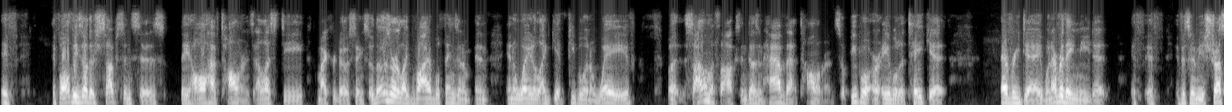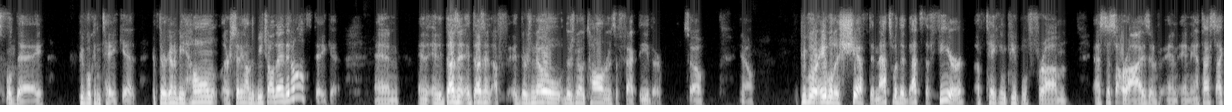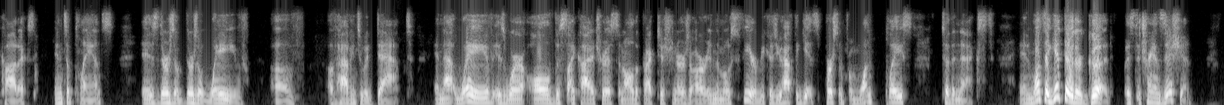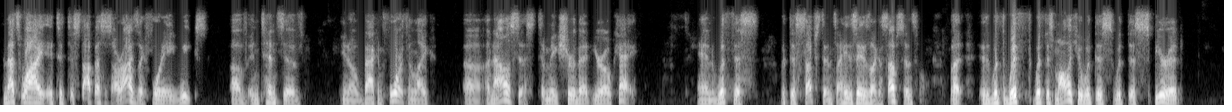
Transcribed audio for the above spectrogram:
if if all these other substances they all have tolerance lsd microdosing. So those are like viable things in a, in, in a way to like get people in a wave. But psilomethoxin doesn't have that tolerance. So people are able to take it every day whenever they need it. If if, if it's going to be a stressful day people can take it. If they're going to be home or sitting on the beach all day they don't have to take it. And and, and it doesn't it doesn't there's no there's no tolerance effect either. So you know people are able to shift and that's what the, that's the fear of taking people from SSRIs and, and, and antipsychotics into plants is there's a there's a wave of of having to adapt. And that wave is where all of the psychiatrists and all the practitioners are in the most fear because you have to get person from one place to the next. And once they get there they're good. It's the transition. And that's why it, to, to stop ssris is like four to eight weeks of intensive you know back and forth and like uh, analysis to make sure that you're okay. And with this with this substance i hate to say it's like a substance but with with with this molecule with this with this spirit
